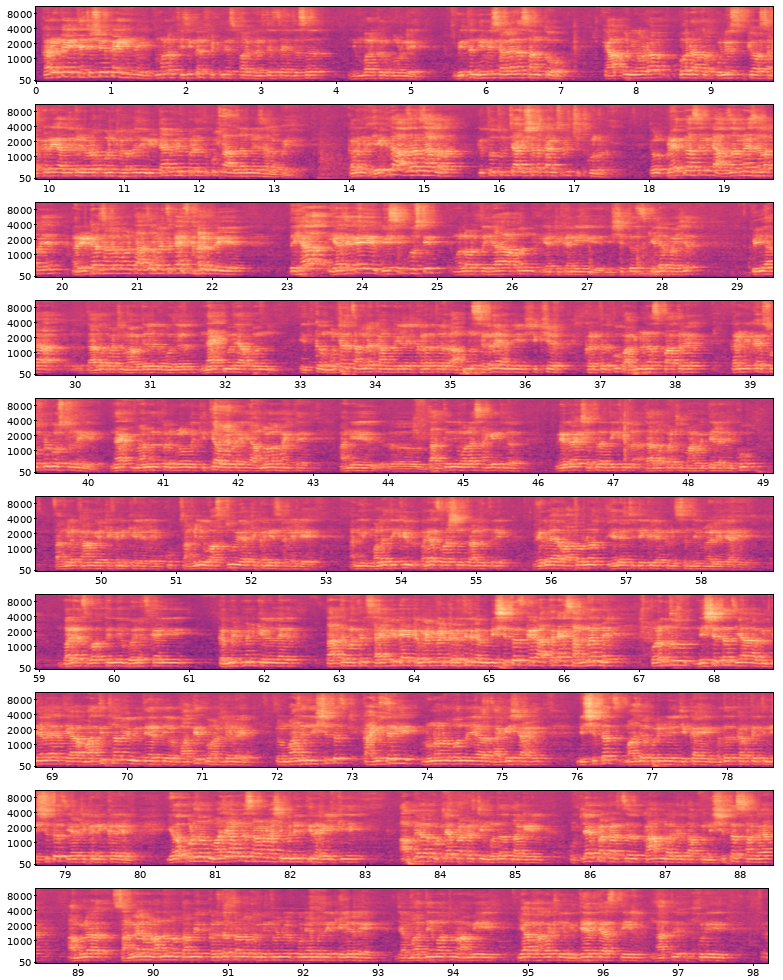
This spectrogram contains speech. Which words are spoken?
कारण काय त्याच्याशिवाय काही हे नाही. तुम्हाला फिजिकल फिटनेस फार गरजेचं आहे. जसं निंबाळकर बोलले मी तर नेहमी सगळ्यांना सांगतो की आपण एवढा पण आता पोलीस किंवा सरकारी अधिकारी एवढा पण ठेवलं पाहिजे रिटायरमेंट पर्यंत कुठला आजार नाही झाला पाहिजे. कारण एकदा आजार झाला की तो तुमच्या आयुष्याला कायमस्वरूपी चिटकून राहतो. त्यामुळे प्रयत्न असेल की आजार नाही झाला पाहिजे रिटायर झाल्यामुळे तर आजार व्हायचं काहीच कारण नाहीये. तर ह्या ह्या ज्या काही बेसिक गोष्टी मला वाटतं ह्या आपण या ठिकाणी निश्चितच केल्या पाहिजेत. प्रिया दादा पाटील महाविद्यालयाबद्दल नॅकमध्ये आपण इतकं मोठं चांगलं काम केलं खरं तर आपण सगळे आणि शिक्षक खरं तर खूप अभिनंदनास पात्र आहेत. कारण हे काही सोपी गोष्ट नाही आहे नॅक मानांकन मिळवणं किती अवघड आहे हे आम्हाला माहीत आहे. आणि अं, तात्यांनी मला सांगितलं वेगळ्या क्षेत्रात देखील दादा पाटील महाविद्यालयाने खूप चांगलं काम या ठिकाणी केलेलं आहे. खूप चांगली वास्तू या ठिकाणी झालेली आहे. आणि मला देखील बऱ्याच वर्षानंतर एक वेगळ्या वातावरणात येण्याची देखील या ठिकाणी संधी मिळालेली आहे. बऱ्याच वक्त्यांनी बरेच काही कमिटमेंट केलेले आहेत. तात्यामधील म्हणतील काही कमिटमेंट करतील का? मी निश्चितच करेल आता काय सांगणार नाही. परंतु निश्चितच या विद्यालयात या मातीतला मी विद्यार्थी मातीत वाढलेलो आहे. तर माझे निश्चितच काहीतरी ऋणानुबंध या जागेशी आहेत. निश्चितच माझ्या परीने जे काही मदत करते ते निश्चितच या ठिकाणी करेल. यावर जाऊन माझ्या आपल्या सर्वांना अशी विनंती राहील की आपल्याला कुठल्या प्रकारची मदत लागेल कुठल्या प्रकारचं काम लागेल तर आपण निश्चितच सांगा. आम्हाला सांगायला मला आनंद होतो. आम्ही कर्जत तालुका मित्रमंडळ पुण्यामध्ये केलेलं आहे. ज्या माध्यमातून आम्ही या भागातले विद्यार्थी असतील नाते कुणी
